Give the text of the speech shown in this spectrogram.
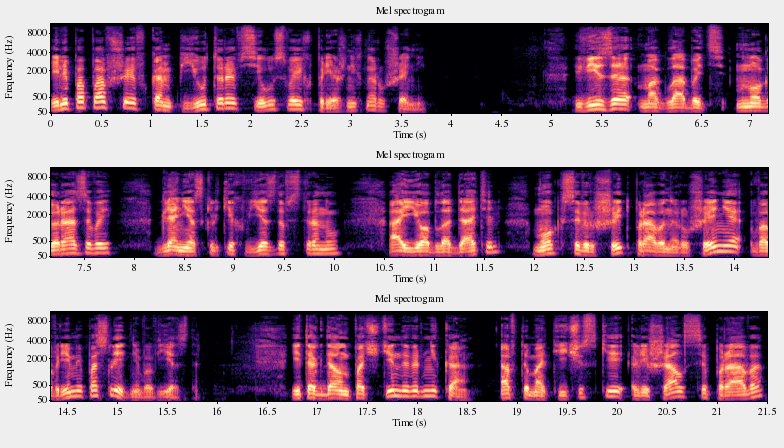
или попавшее в компьютеры в силу своих прежних нарушений. Виза могла быть многоразовой для нескольких въездов в страну, а ее обладатель мог совершить правонарушение во время последнего въезда и тогда он почти наверняка автоматически лишался права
